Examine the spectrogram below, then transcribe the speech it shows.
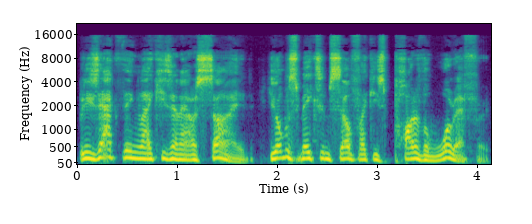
but he's acting like he's on our side. He almost makes himself like he's part of the war effort.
